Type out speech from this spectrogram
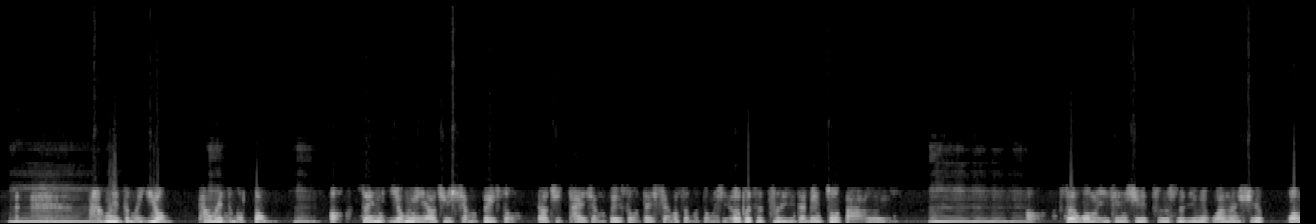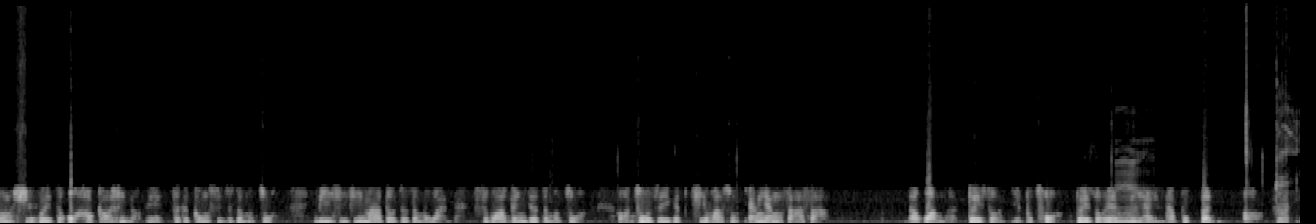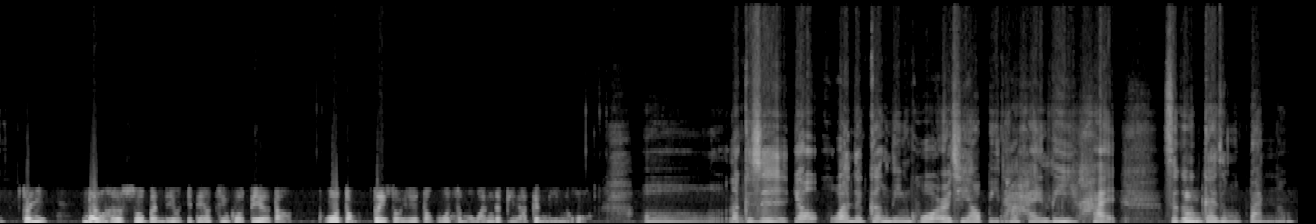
嗯，他会怎么用？他会怎么动？嗯，哦，所以你永远要去想对手，要去猜想对手在想什么东西，而不是自己在那边作答而已。嗯嗯嗯嗯。哦，所以我们以前学知识里面，往往学往往学会之后，哇，好高兴哦！哎，这个公式就这么做，VCG model 就这么玩，SWOT 分析就这么做。哦，做这一个计划书，洋洋洒洒，然后忘了对手也不错，对手也很厉害，他不笨哦。对，所以任何书本里一定要经过第二道。我懂，对手也懂，我怎么玩的比他更灵活？哦，那可是要玩的更灵活，而且要比他还厉害，这个该怎么办呢？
